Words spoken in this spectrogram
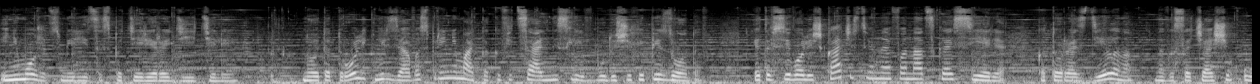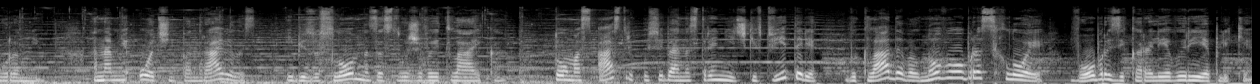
и не может смириться с потерей родителей. Но этот ролик нельзя воспринимать как официальный слив будущих эпизодов. Это всего лишь качественная фанатская серия, которая сделана на высочайшем уровне. Она мне очень понравилась и, безусловно, заслуживает лайка. Томас Астрик у себя на страничке в Твиттере выкладывал новый образ Хлои в образе королевы реплики.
